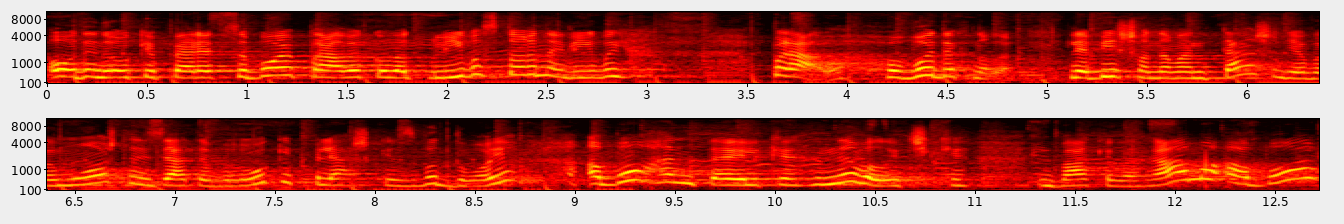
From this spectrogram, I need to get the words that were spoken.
Один руки перед собою, правий кулак в ліву сторону, лівий вправо. Видихнули. Для більшого навантаження ви можете взяти в руки пляшки з водою або гантельки невеличкі. 2 кг або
